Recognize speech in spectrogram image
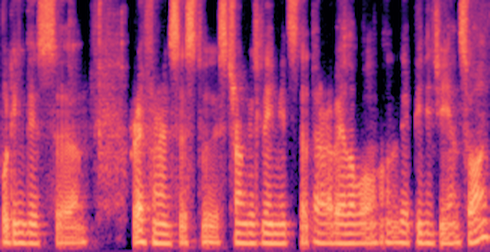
putting these uh, references to the strongest limits that are available on the PDG and so on.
